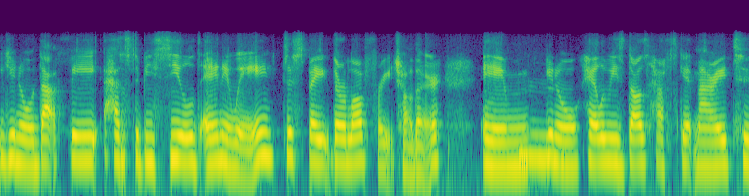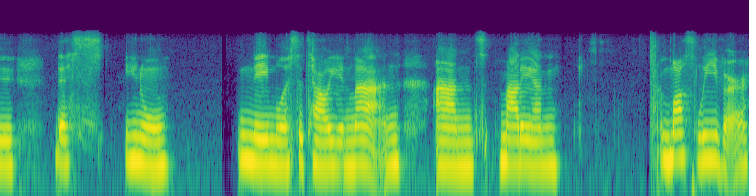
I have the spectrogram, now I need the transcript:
you know that fate has to be sealed anyway, despite their love for each other. Um, You know, Heloise does have to get married to this, you know, nameless Italian man, and Marianne must leave her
